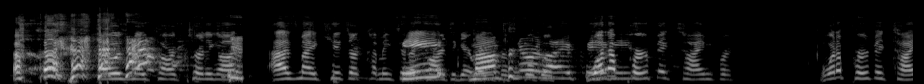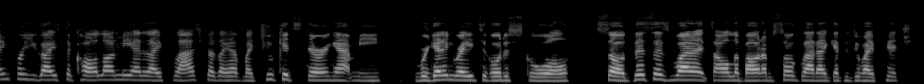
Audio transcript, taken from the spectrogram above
that was my car turning on as my kids are coming to See? the car to get ready for Mompreneur school. life, But What a perfect time for what a perfect time for you guys to call on me and I flash because I have my two kids staring at me. We're getting ready to go to school. So this is what it's all about. I'm so glad I get to do my pitch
